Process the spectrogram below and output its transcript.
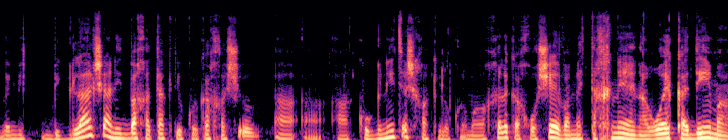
ובגלל שהנדבך הטקטי הוא כל כך חשוב, הקוגניציה שלך, כאילו, כלומר, החלק החושב, המתכנן, הרואה קדימה,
